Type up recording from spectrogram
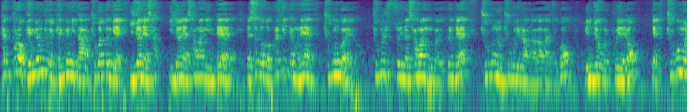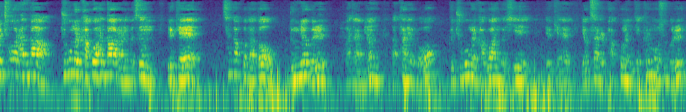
100% 100명 중에 100명이 다 죽었던 게 이전의, 사, 이전의 상황인데 에스더도 그렇기 때문에 죽은 거예요. 죽을 수 있는 상황인 거예요. 그런데 죽으면 죽으리라 나가가지고 민족을 구해요. 죽음을 초월한다, 죽음을 각오한다라는 것은 이렇게 생각보다도 능력을 하자면 나타내고 그 죽음을 각오한 것이 이렇게 역사를 바꾸는 이제 그런 모습을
